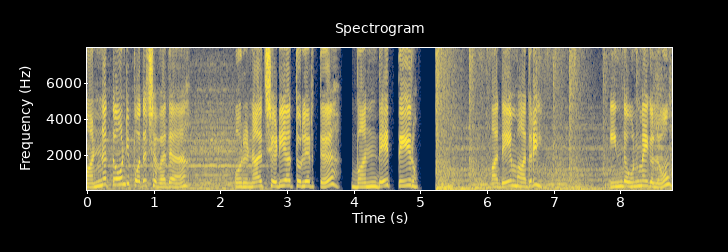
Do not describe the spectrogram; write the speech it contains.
மண்ணை தோண்டி புதைச்ச விதை ஒரு நாள் செடியா துளிர்த்து வந்தே தீரும். அதே மாதிரி இந்த உண்மைகளும்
